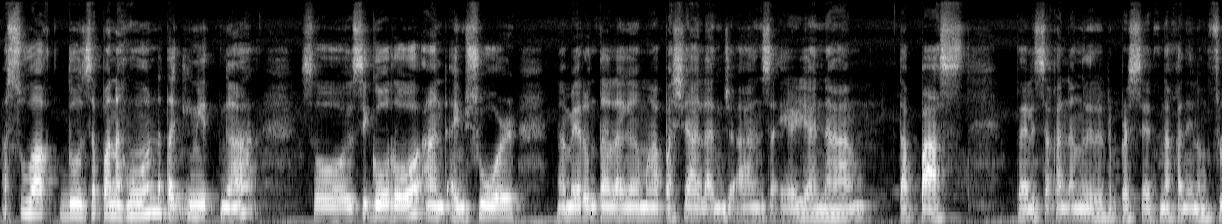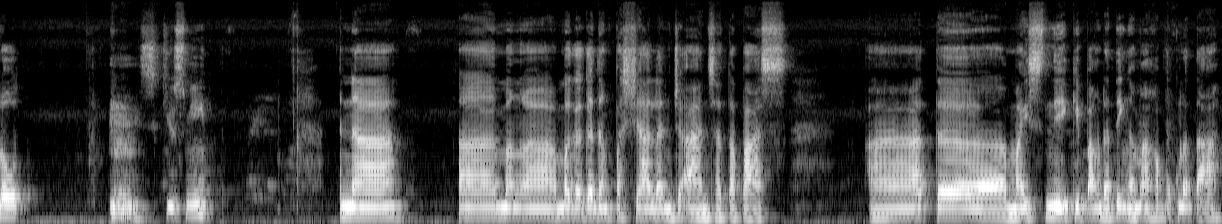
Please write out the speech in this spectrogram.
aswak doon sa panahon na tag-init nga. So siguro and I'm sure na meron talagang mga pasyalan dyan sa area ng Tapas dahil sa kanang represent na kanilang float. Excuse me. Na ah, mga magagandang pasyalan dyan sa Tapas. At ah, may sneaky pa ang dating nga mga kapuklat ah.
